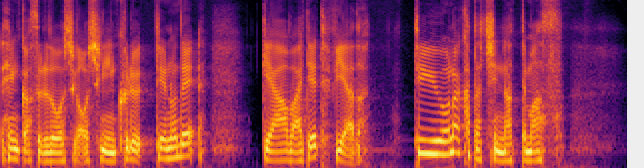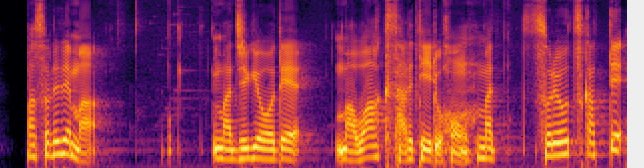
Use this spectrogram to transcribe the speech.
変化する動詞がお尻に来るっていうので、gearbeitet wird っていうような形になってます。まあ、それでまあ、まあ、授業で、まあ、ワークされている本、まあ、それを使って、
